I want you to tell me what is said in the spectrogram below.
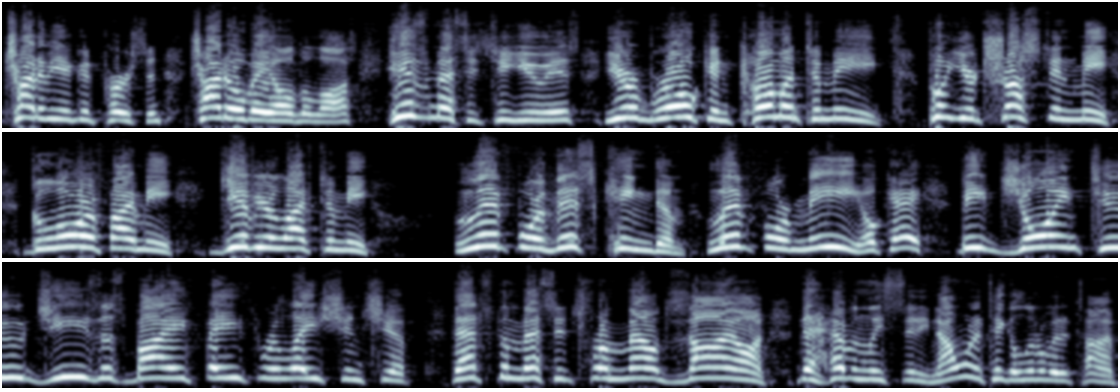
try to be a good person, try to obey all the laws. His message to you is you're broken, come unto me, put your trust in me, glorify me, give your life to me. Live for this kingdom. Live for me, okay? Be joined to Jesus by a faith relationship. That's the message from Mount Zion, the heavenly city. Now, I want to take a little bit of time,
